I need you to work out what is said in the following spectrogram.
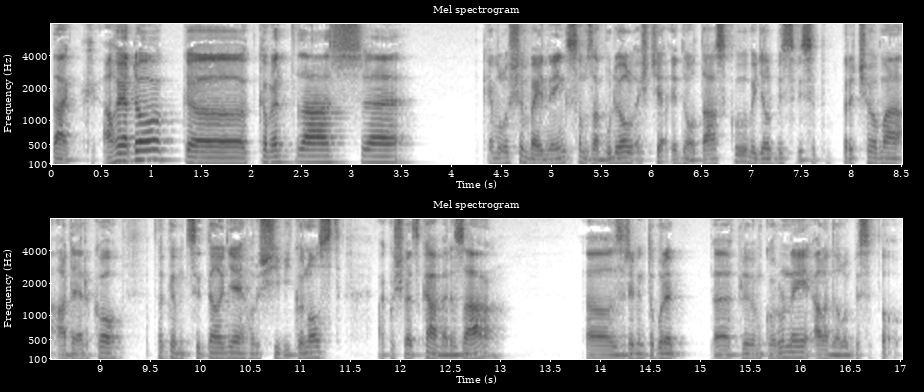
Tak, ahoj Jado, k komentáře k Evolution Waning jsem zabudol ještě jednu otázku. Viděl bys vysvětlit, proč má ADR celkem citelně horší výkonnost jako švédská verza. Zřejmě to bude eh, vplyvem koruny, ale dalo by se to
